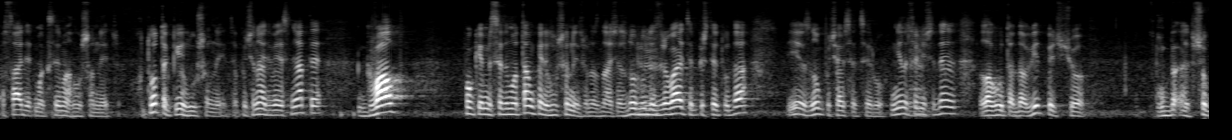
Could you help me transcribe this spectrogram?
посадять Максима Глушаницю. Хто такий Глушаниця? Починають виясняти гвалт, поки ми сидимо там, кажуть, Глушаницю назначать. Знову люди зриваються, пішли туди, і знову почався цей рух. Мені на сьогоднішній день Лагута дав відповідь, що Щоб,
